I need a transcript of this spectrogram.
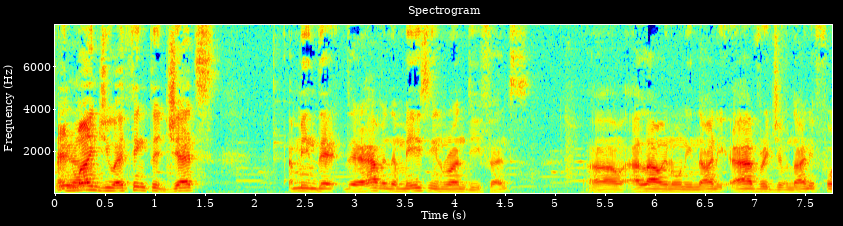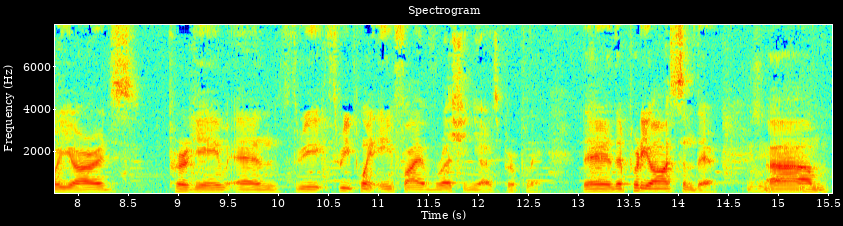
You And know? mind you, I think the Jets, I mean, they're, they're having an amazing run defense, um, allowing only 90 average of 94 yards per game and three 3.85 rushing yards per play. They're they're pretty awesome there. Mm-hmm. Um,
